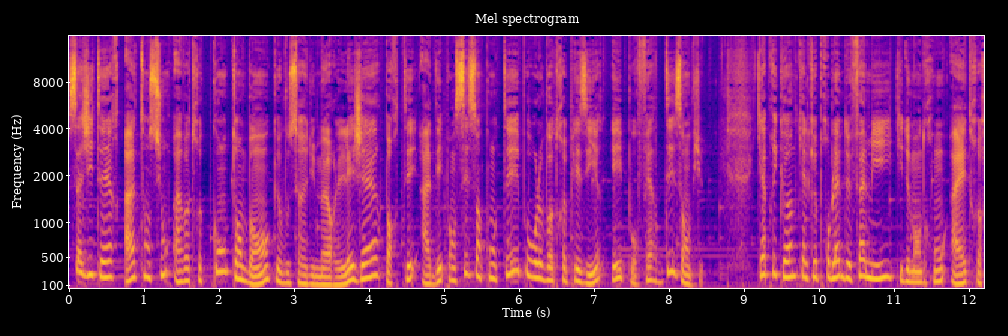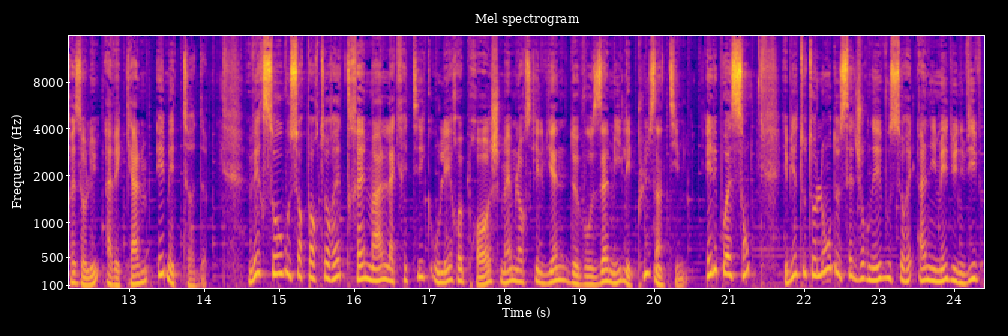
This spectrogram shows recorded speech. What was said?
Sagittaire, attention à votre compte en banque, vous serez d'humeur légère, porté à dépenser sans compter pour votre plaisir et pour faire des envieux. Capricorne, quelques problèmes de famille qui demanderont à être résolus avec calme et méthode. Verseau, vous supporterez très mal la critique ou les reproches, même lorsqu'ils viennent de vos amis les plus intimes. Et les poissons Eh bien tout au long de cette journée, vous serez animé d'une vive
